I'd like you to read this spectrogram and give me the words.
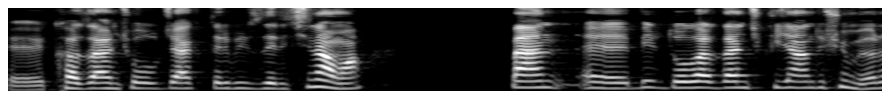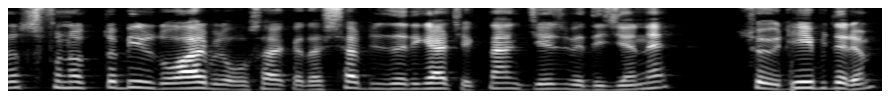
e, kazanç olacaktır bizler için ama ben e, 1 dolardan çıkacağını düşünmüyorum. 0.1 dolar bile olsa arkadaşlar bizleri gerçekten cezbedeceğini söyleyebilirim.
